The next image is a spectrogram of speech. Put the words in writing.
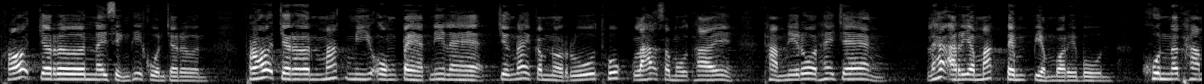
เพราะเจริญในสิ่งที่ควรเจริญ เพราะเจริญมักมีองค์8นี่แหละจึงได้กำหนดรู้ทุกละสมุทัยทำนิโรธให้แจ้ง และอริยมรรคเต็มเปี่ยมบริบูรณ์ คุณธรรม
